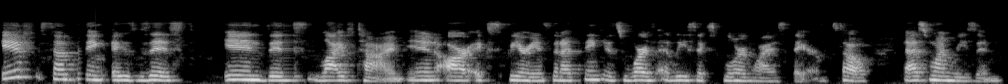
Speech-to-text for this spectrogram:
if something exists in this lifetime, in our experience, then I think it's worth at least exploring why it's there. So that's one reason.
